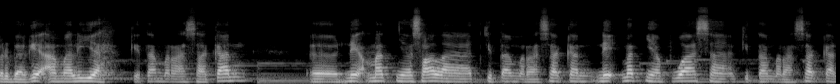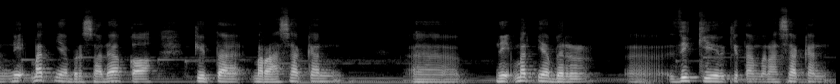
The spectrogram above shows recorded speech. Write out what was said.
berbagai amaliyah, kita merasakan eh, nikmatnya salat, kita merasakan nikmatnya puasa, kita merasakan nikmatnya bersadaqah, kita merasakan eh, nikmatnya berzikir, kita merasakan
